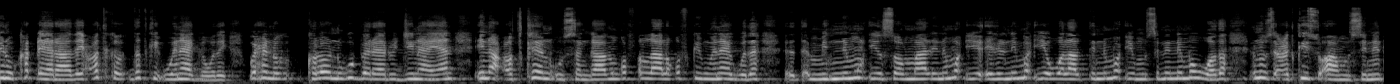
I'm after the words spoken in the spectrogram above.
inuu ka dheeraaday codka dadkii wanaaga waday. Waxaynu kaloo nagu baraarujinayaan inaa codkeen uusan gaabin qof allaala qofkii wanaag wada midnimo iyo soomaalinimo iyo ehelnimo iyo walaaltinimo iyo muslimnimo wada inuusan codkiisu aamusinin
